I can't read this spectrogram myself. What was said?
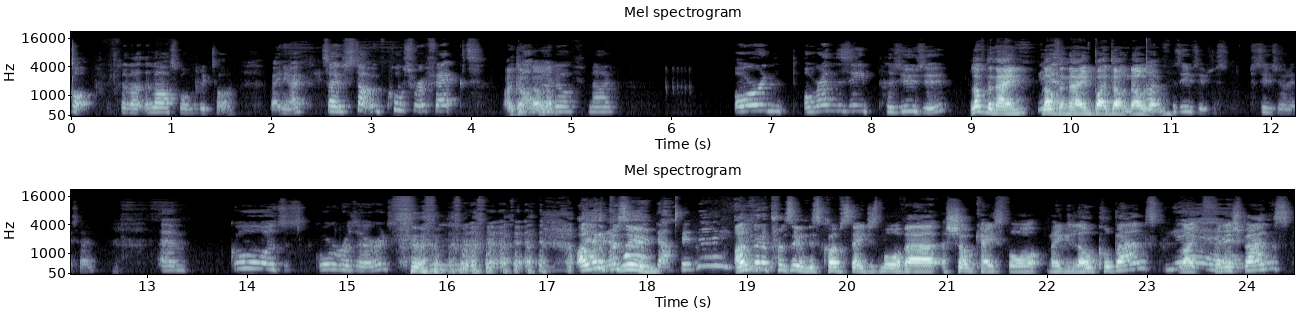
top, so like the last one be top. But anyway, so start with Quarter Effect. I don't know heard them. of, no. Oran Oranssi Pazuzu. Love the name. Love the name, but I don't know them. Pazuzu, just Pazuzu on its own. Um, Gorz Gorzard. I'm going to presume. Up. I'm going to presume this club stage is more of a, a showcase for maybe local bands, like Finnish bands,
